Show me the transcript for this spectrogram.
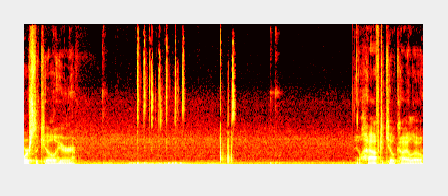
Force the kill here. He'll have to kill Kylo.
